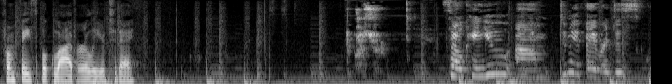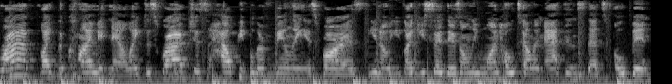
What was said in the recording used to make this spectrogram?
from Facebook Live earlier today. So, can you um, do me a favor? Describe like the climate now. Like, describe just how people are feeling as far as you know. Like you said, there's only one hotel in Athens that's open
